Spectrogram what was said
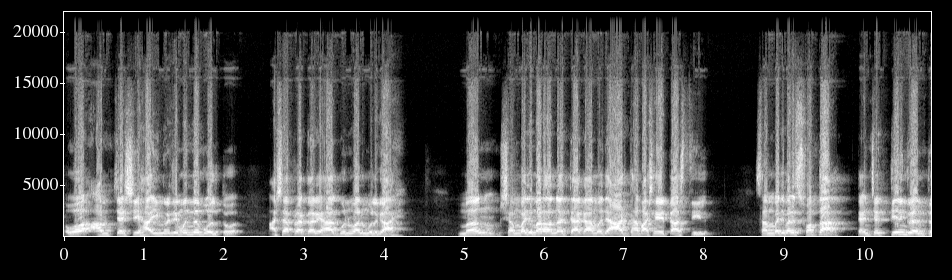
व आमच्याशी हा इंग्रजीमधनं बोलतो अशा प्रकारे हा गुणवान मुलगा आहे. मग संभाजी महाराजांना त्या काळामध्ये आठ दहा भाषा येत असतील. संभाजी महाराज स्वतः त्यांचे तीन ग्रंथ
